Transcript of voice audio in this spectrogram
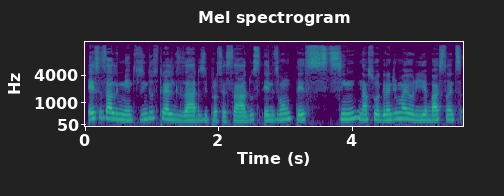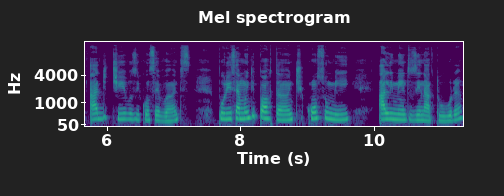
Esses alimentos industrializados e processados, eles vão ter sim, na sua grande maioria, bastantes aditivos e conservantes. Por isso é muito importante consumir alimentos in natura,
